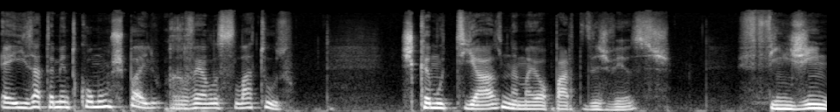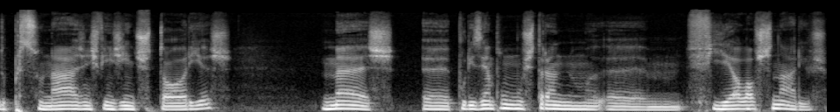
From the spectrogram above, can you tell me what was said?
é exatamente como um espelho, revela-se lá tudo. Escamoteado, na maior parte das vezes, fingindo personagens, fingindo histórias, mas, uh, por exemplo, mostrando-me uh, fiel aos cenários,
